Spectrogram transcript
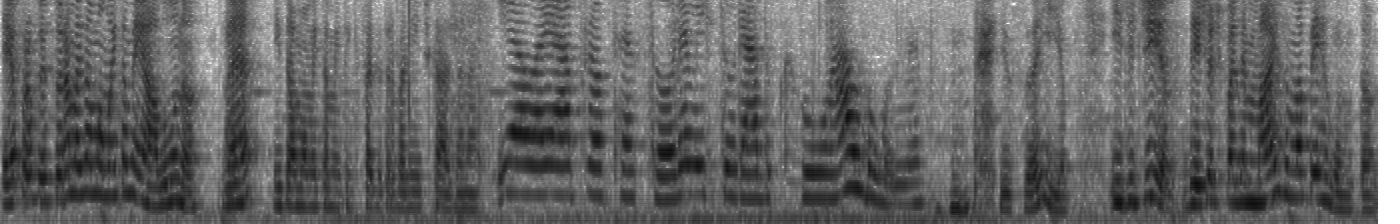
é professora, mas a mamãe também é aluna, né? Então a mamãe também tem que fazer trabalhinho de casa, né? E ela é a professora misturado com a aluna. Isso aí. E Didi, deixa eu te fazer mais uma pergunta.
